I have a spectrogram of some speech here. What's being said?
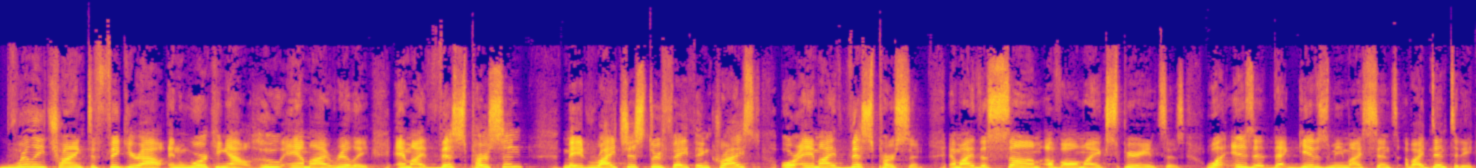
Really trying to figure out and working out who am I really? Am I this person? Made righteous through faith in Christ, or am I this person? Am I the sum of all my experiences? What is it that gives me my sense of identity?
